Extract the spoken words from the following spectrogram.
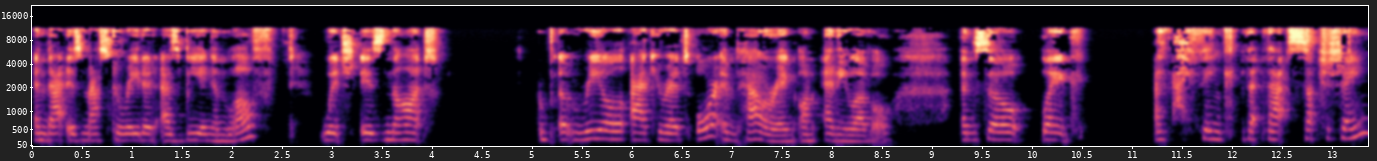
And that is masqueraded as being in love, which is not real, accurate, or empowering on any level. And so, like, I, I think that that's such a shame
